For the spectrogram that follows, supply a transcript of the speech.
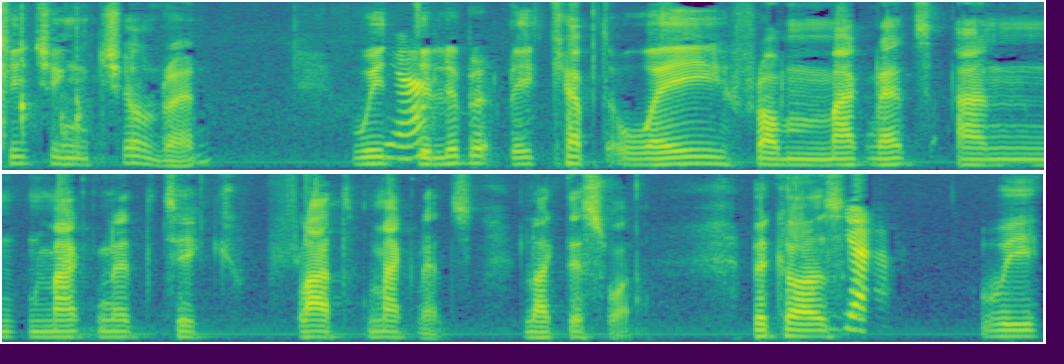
teaching children, we yeah. deliberately kept away from magnets and magnetic flat magnets like this one because yeah. we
